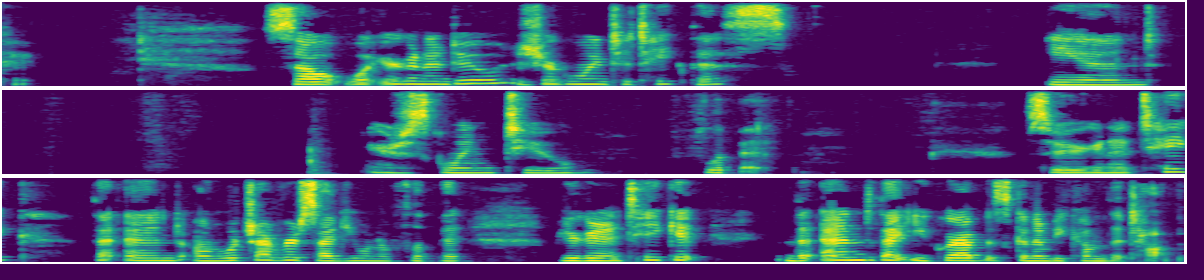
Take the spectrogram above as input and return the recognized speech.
Okay, so what you're going to do is you're going to take this and you're just going to flip it. So you're going to take the end on whichever side you want to flip it. You're going to take it the end that you grab is going to become the top.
